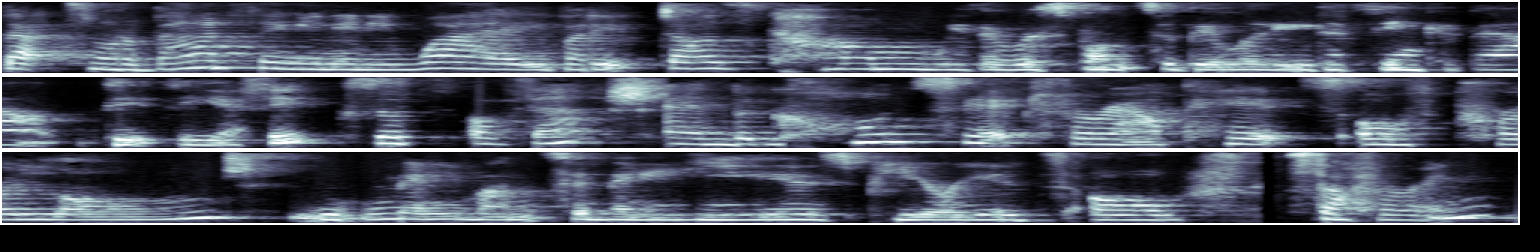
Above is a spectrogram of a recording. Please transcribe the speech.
that's not a bad thing in any way, but it does come with a responsibility to think about the, the ethics of, of that. And the concept for our pets of prolonged, many months and many years periods of suffering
